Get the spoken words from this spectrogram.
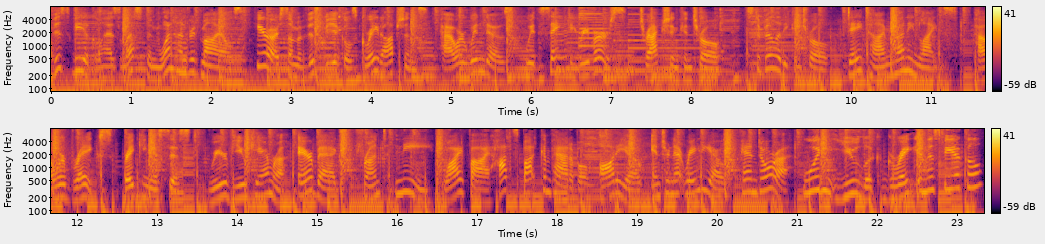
This vehicle has less than 100 miles. Here are some of this vehicle's great options. Power windows with safety reverse, traction control, stability control, daytime running lights, power brakes, braking assist, rear view camera, airbags, front knee, Wi-Fi, hotspot compatible, audio, internet radio, Pandora. Wouldn't you look great in this vehicle?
